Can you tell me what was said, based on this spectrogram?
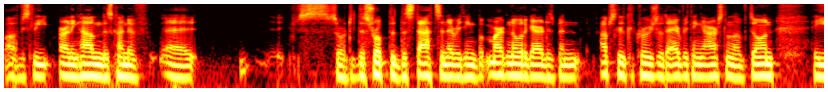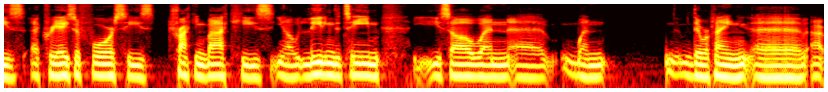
obviously, Erling Haaland is kind of uh, sort of disrupted the stats and everything. But Martin Odegaard has been absolutely crucial to everything Arsenal have done. He's a creative force. He's tracking back. He's you know leading the team. You saw when uh, when they were playing uh, uh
